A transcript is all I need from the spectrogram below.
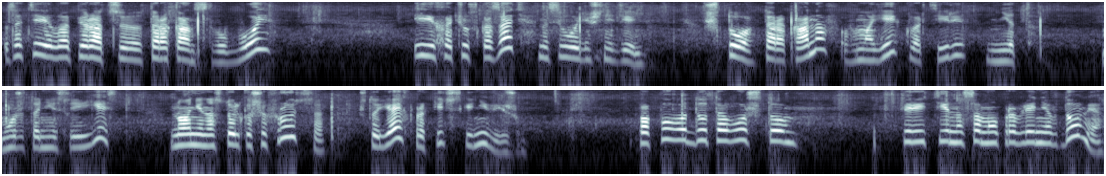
затеяла операцию тараканству бой. И хочу сказать на сегодняшний день, что тараканов в моей квартире нет. Может, они если и есть, но они настолько шифруются, что я их практически не вижу. По поводу того, что перейти на самоуправление в доме,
